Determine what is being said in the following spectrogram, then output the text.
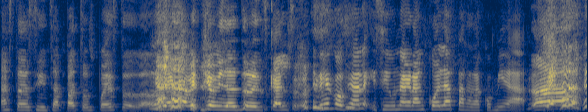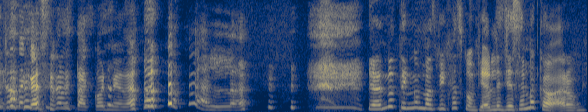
hasta sin zapatos puestos, vamos. Ya acabé caminando descalzo. La vieja confiable y sí, una gran cola para la comida. Ah, Entonces me con los tacones, ¿no? Ya no tengo más viejas confiables, ya se me acabaron.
